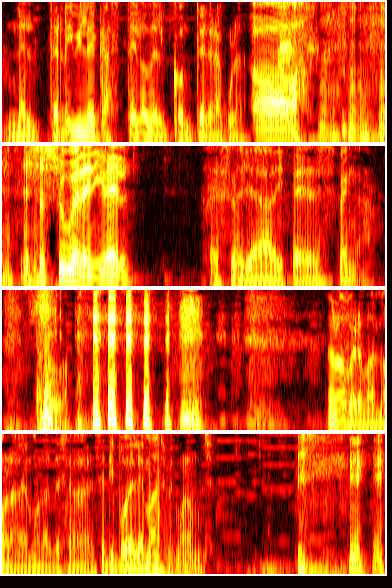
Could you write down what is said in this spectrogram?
Nel terrible castello del conte Drácula. Oh, eso sube de nivel. Eso ya dices, venga, hasta luego. No, no, pero me mola, me mola. De esa- ese tipo de lemas me mola mucho.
